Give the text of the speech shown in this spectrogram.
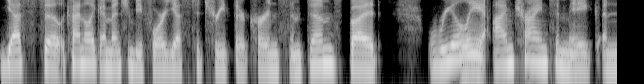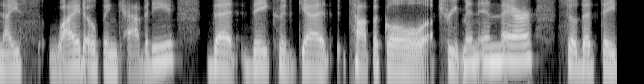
yes to kind of like I mentioned before, yes to treat their current symptoms, but really I'm trying to make a nice wide open cavity that they could get topical treatment in there so that they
